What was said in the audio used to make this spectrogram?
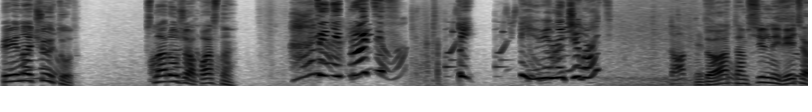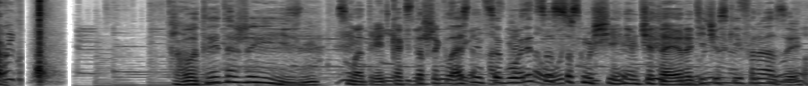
Переночуй тут. Снаружи опасно. Ты не против? Пи переночевать? Да, там сильный ветер. Вот это жизнь! Смотреть, как старшеклассница борется со смущением, читая эротические фразы.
